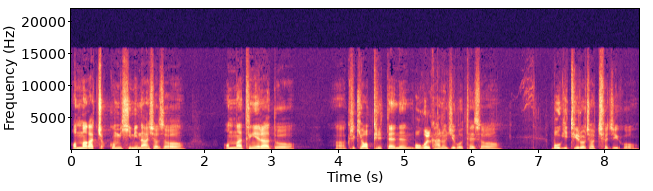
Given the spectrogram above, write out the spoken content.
엄마가 조금 힘이 나셔서 엄마 등에라도 어, 그렇게 엎일 때는 목을 가누지 못해서 목이 뒤로 젖혀지고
